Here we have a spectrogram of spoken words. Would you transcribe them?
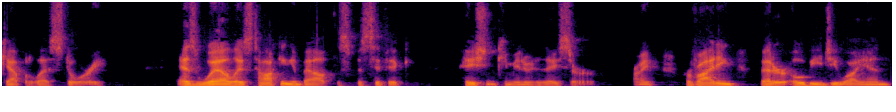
capital S story, as well as talking about the specific patient community they serve, right? Providing better OBGYN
